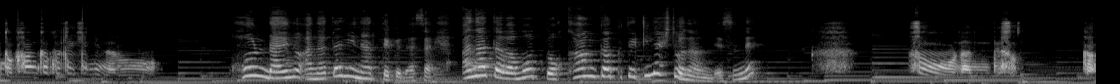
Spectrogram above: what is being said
っと感覚的になる本来のあなたになってください。あなたはもっと感覚的な人なんですね。そうなんですか。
